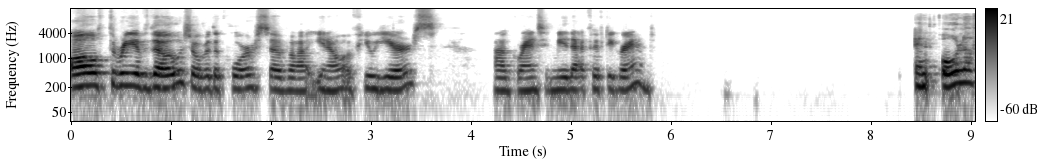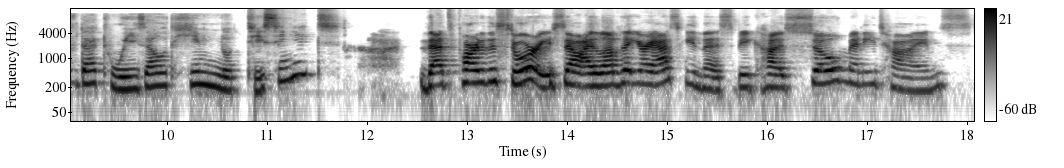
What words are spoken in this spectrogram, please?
all three of those over the course of uh, you know a few years uh, granted me that 50 grand. And all of that without him noticing it? That's part of the story. So i love that you're asking this because so many times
